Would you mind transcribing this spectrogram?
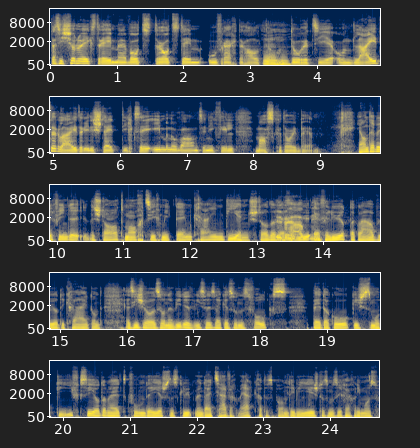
Das ist schon noch extrem. Man will es trotzdem aufrechterhalten mhm. und durchziehen. Und leider, leider in der Stadt, ich sehe immer noch wahnsinnig viel Masken hier in Bern. Ja, und eben, ich finde, der Staat macht sich mit dem keinen Dienst, oder? Überhaupt er, verli er verliert die Glaubwürdigkeit. Und es ist ja so eine, wie soll ich sagen, so ein Volks, pädagogisches Motiv gewesen, oder? Man hat gefunden, erstens, die Leute müssen jetzt einfach merken, dass Pandemie ist, dass man sich ein bisschen muss,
